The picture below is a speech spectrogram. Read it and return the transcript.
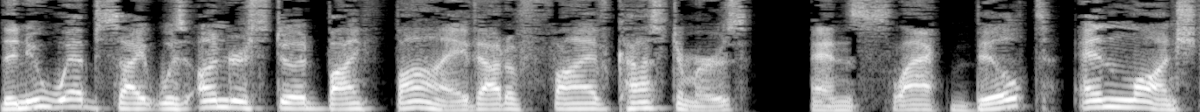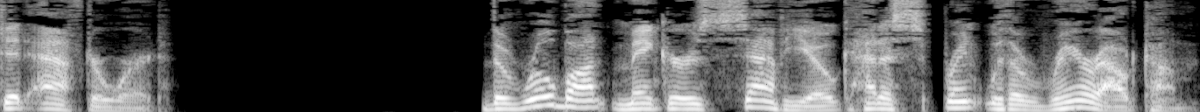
The new website was understood by five out of five customers, and Slack built and launched it afterward. The robot makers Savioke had a sprint with a rare outcome.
